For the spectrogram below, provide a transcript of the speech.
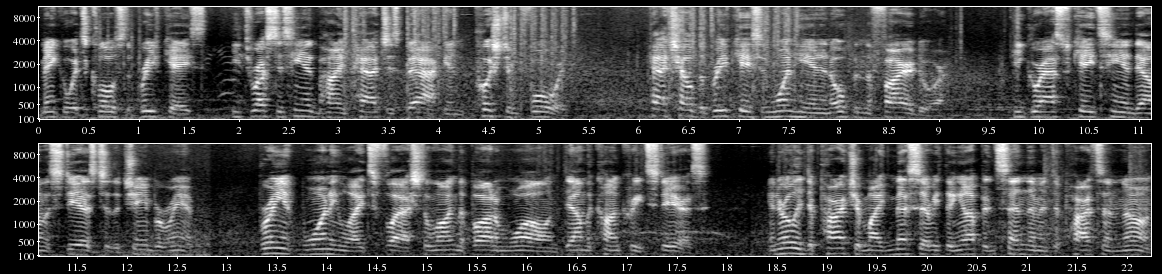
Mankiewicz closed the briefcase. He thrust his hand behind Patch's back and pushed him forward. Patch held the briefcase in one hand and opened the fire door. He grasped Kate's hand down the stairs to the chamber ramp. Brilliant warning lights flashed along the bottom wall and down the concrete stairs. An early departure might mess everything up and send them into parts unknown.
